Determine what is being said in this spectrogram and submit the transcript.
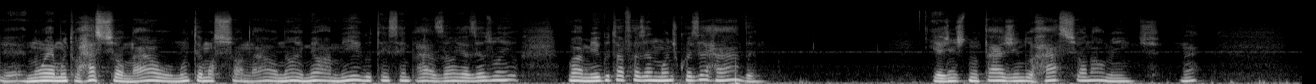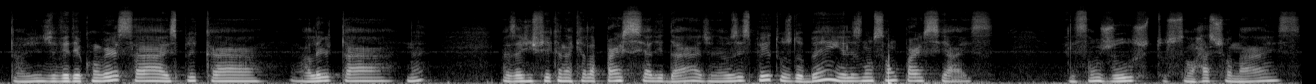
É, não é muito racional, muito emocional, não, é meu amigo tem sempre razão, e às vezes o, o amigo está fazendo um monte de coisa errada. E a gente não está agindo racionalmente, né? Então a gente deveria conversar, explicar, alertar, né? Mas a gente fica naquela parcialidade, né? Os espíritos do bem, eles não são parciais. Eles são justos, são racionais,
